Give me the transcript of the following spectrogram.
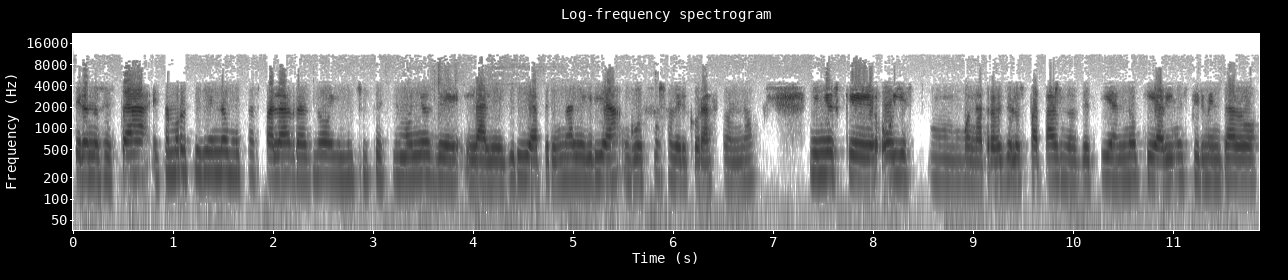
Pero nos está, estamos recibiendo muchas palabras, ¿no? Y muchos testimonios de la alegría, pero una alegría gozosa del corazón, ¿no? Niños que hoy, es- mm, bueno, a través de los papás nos decían, ¿no? Que habían experimentado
